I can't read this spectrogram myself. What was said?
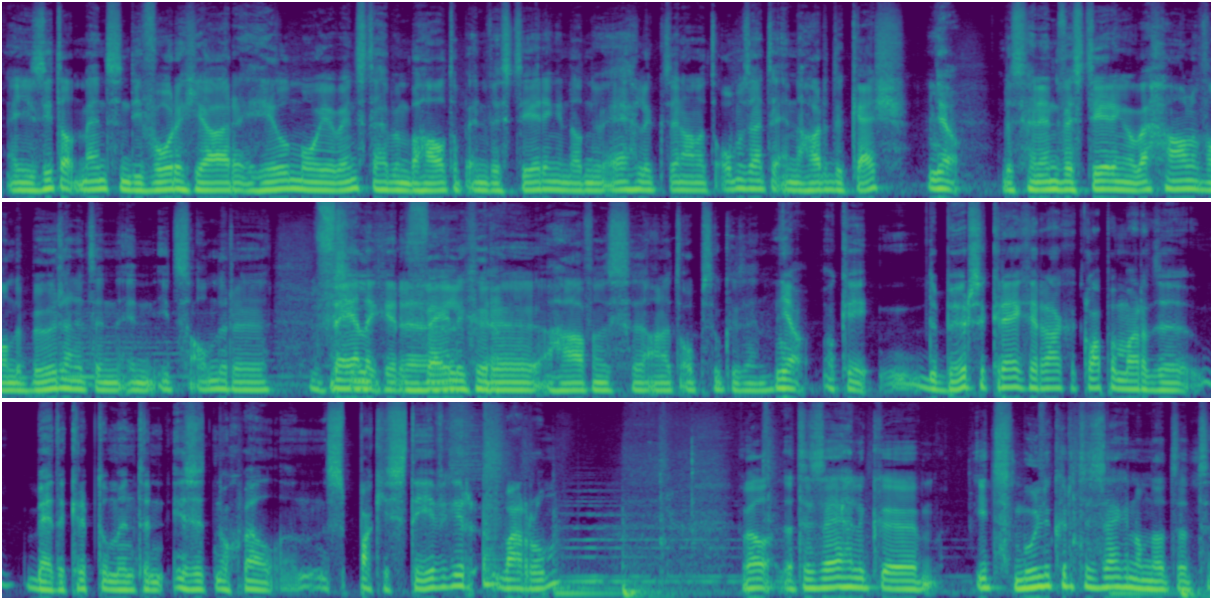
En je ziet dat mensen die vorig jaar heel mooie winsten hebben behaald op investeringen, dat nu eigenlijk zijn aan het omzetten in harde cash. Ja, Dus hun investeringen weghalen van de beurs en het in, in iets andere, veiligere... veiligere havens eh, aan het opzoeken zijn. Ja, oké. De beurzen krijgen rake klappen, maar de, bij de cryptomunten is het nog wel een pakje steviger. Waarom? Wel, dat is eigenlijk eh, iets moeilijker te zeggen, omdat het,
